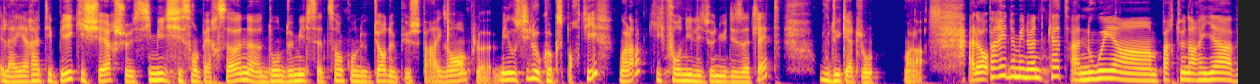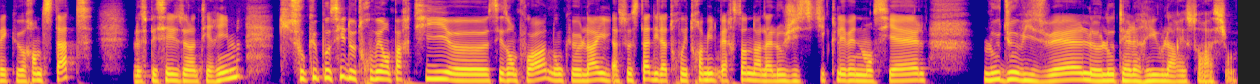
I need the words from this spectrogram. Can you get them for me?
et la RATP qui cherche 6 600 personnes, dont 2 700 conducteurs de bus, par exemple, mais aussi le coq sportif, voilà, qui fournit les tenues des athlètes, ou Decathlon. Voilà. Alors, Paris 2024 a noué un partenariat avec euh, Randstad, le spécialiste de l'intérim, qui s'occupe aussi de trouver en partie euh, ses emplois. Donc euh, là, à ce stade, il a trouvé 3000 personnes dans la logistique, l'événementiel, l'audiovisuel, l'hôtellerie ou la restauration.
